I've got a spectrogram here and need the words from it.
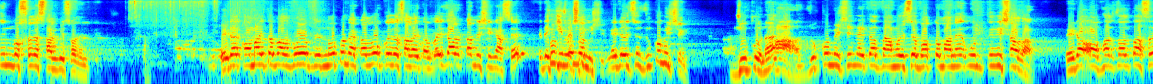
তিন বছরের সার্ভিস ওয়ারেন্টি এটা কমাইতে পারব যে নতুন একটা লোক করে চালাইতে পারব। এই যে একটা মেশিন আছে এটা কি machine? মেশিন এটা হচ্ছে জুকো মেশিন জুকো না? হ্যাঁ জুকো মেশিন এটার দাম হয়েছে বর্তমানে উনত্রিশ হাজার। এটা অফার চলতেছে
